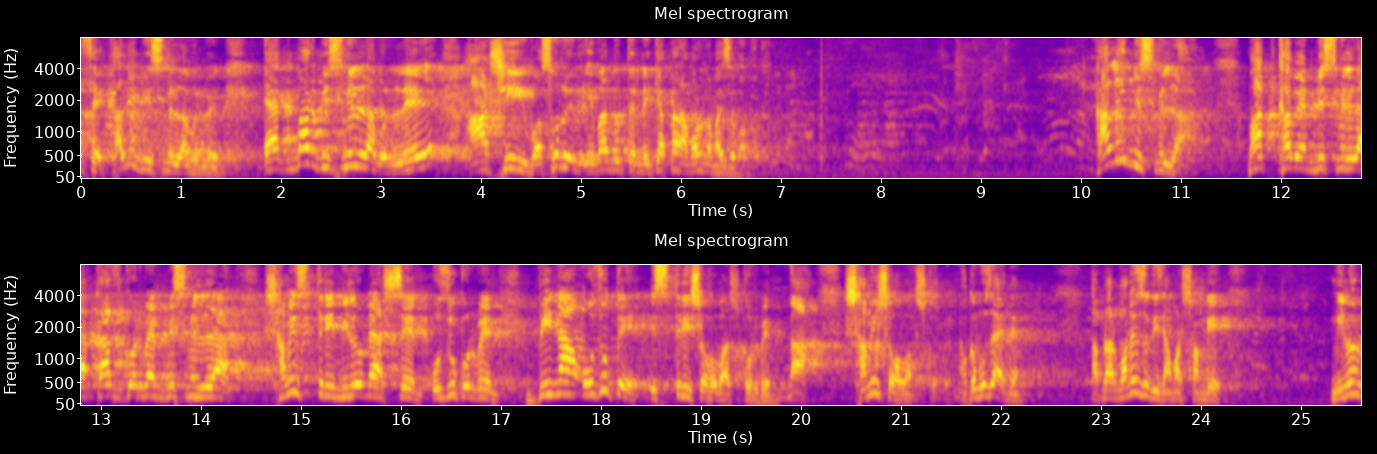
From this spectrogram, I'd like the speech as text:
আছে, খালি বিসমিল্লা বলবেন। একবার বিসমিল্লা বললে আশি বছরের এবাদতের নাকি আপনার আমল নামায় জমা খালি বিসমিল্লা ভাত খাবেন বিসমিল্লা কাজ করবেন বিসমিল্লা স্বামী স্ত্রী মিলনে আসছেন অজু করবেন। বিনা অজুতে স্ত্রী সহবাস করবেন না, স্বামী সহবাস করবেন ওকে বুঝায় দেন। আপনার মনে যদি আমার সঙ্গে মিলন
